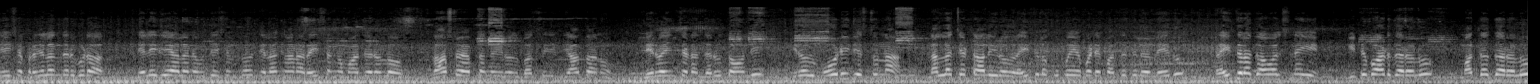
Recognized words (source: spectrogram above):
దేశ ప్రజలందరూ కూడా తెలియజేయాలనే ఉద్దేశంతో తెలంగాణ రైతు సంఘం ఆధ్వర్యంలో రాష్ట్ర వ్యాప్తంగా ఈరోజు బస్సు జాతాను నిర్వహించడం జరుగుతూ ఉంది ఈరోజు మోడీ తెస్తున్న నల్ల చట్టాలు ఈరోజు రైతులకు ఉపయోగపడే పద్ధతిలో లేదు. రైతులకు కావాల్సినవి గిట్టుబాటు ధరలు మద్దతు ధరలు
